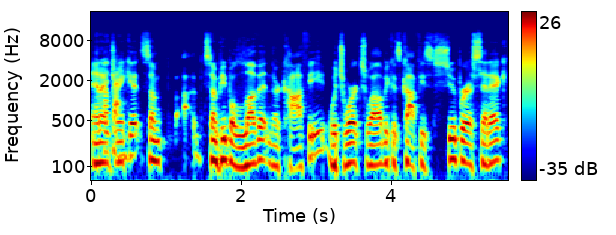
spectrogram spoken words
And I Okay. drink it. Some some people love it in their coffee, which works well because coffee's super acidic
